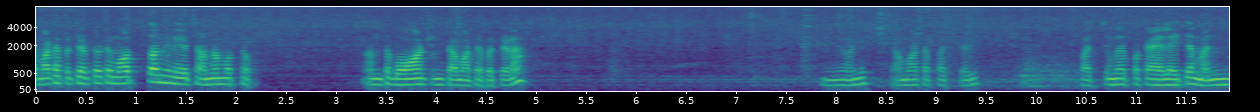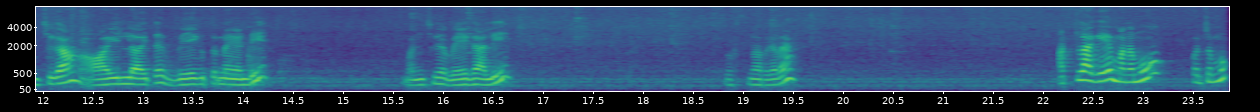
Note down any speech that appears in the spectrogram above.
టమాటా పచ్చడితో మొత్తం నేను అన్నం మొత్తం. అంత బాగుంటుంది టమాటా పచ్చడి. ఇదిగోండి టమాటా పచ్చడి. పచ్చిమిరపకాయలు అయితే మంచిగా ఆయిల్లో అయితే వేగుతున్నాయండి. మంచిగా వేగాలి. చూస్తున్నారు కదా? అట్లాగే మనము కొంచెము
